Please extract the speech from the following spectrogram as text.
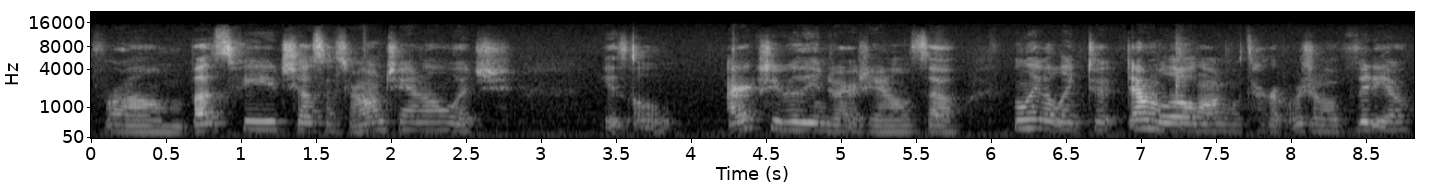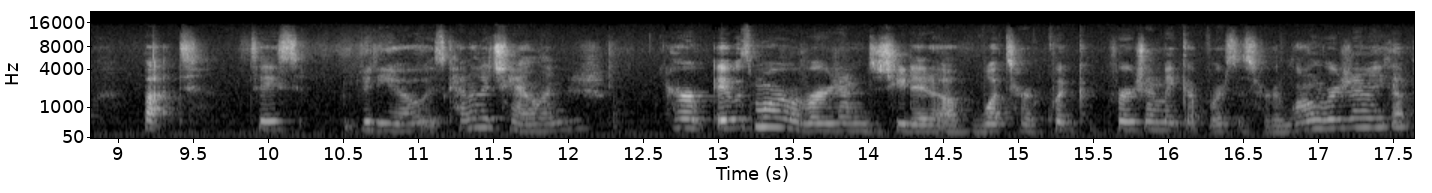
from BuzzFeed. She also has her own channel, which is, a, I actually really enjoy her channel, so we'll leave a link to it down below along with her original video. But today's video is kind of a challenge her it was more of a version she did of what's her quick version makeup versus her long version makeup.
